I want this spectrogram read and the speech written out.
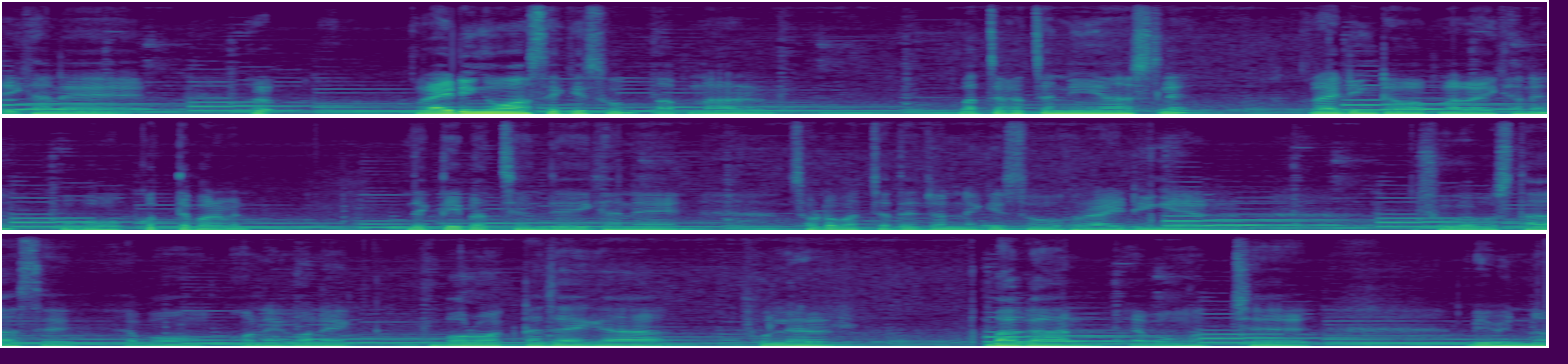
এখানে রাইডিংও আছে কিছু। আপনার বাচ্চা কাচ্চা নিয়ে আসলে রাইডিংটাও আপনারা এখানে উপভোগ করতে পারবেন। দেখতেই পাচ্ছেন যে এখানে ছোট বাচ্চাদের জন্য কিছু রাইডিংয়ের সুব্যবস্থা আছে এবং অনেক অনেক বড় একটা জায়গা, ফুলের বাগান এবং হচ্ছে বিভিন্ন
